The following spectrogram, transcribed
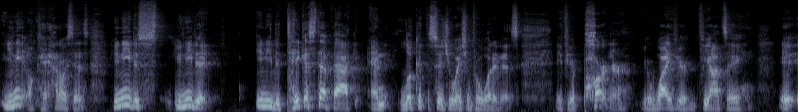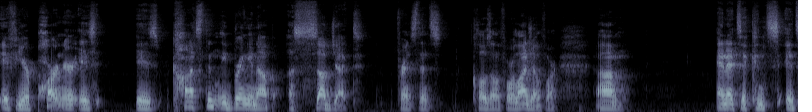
you need okay. How do I say this? You need to you need to you need to take a step back and look at the situation for what it is. If your partner, your wife, your fiance, if your partner is is constantly bringing up a subject, for instance, clothes on the floor, laundry on the floor, um, and it's a it's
